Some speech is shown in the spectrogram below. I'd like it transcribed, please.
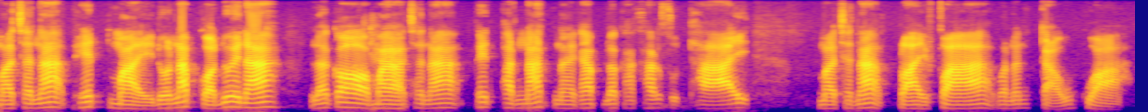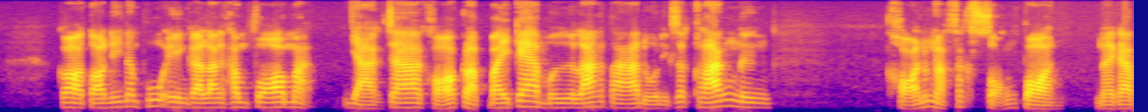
มาชนะเพชรใหม่โดนนับก่อนด้วยนะ แล้วก็มาครับชนะเพชรพันนัดนะครับ แล้วก็ครั้งสุดท้าย มาชนะปลายฟ้าวันนั้นเก๋ากว่า ก็ตอนนี้น้ำพุเองกำลังทำฟอร์มอะอยากจะขอกลับไปแก้มือล้างตาด่วนอีกสักครั้งหนึ่ง ขอน้ำหนักสักสองปอนด์นะครับ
